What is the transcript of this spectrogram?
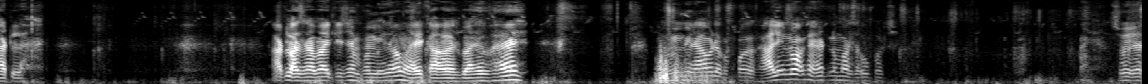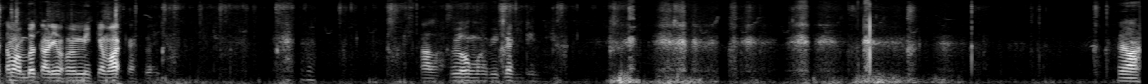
આટલા. આટલા સા બાકી છે, મમ્મી તો ભાઈ આવે છે, ભાઈ ભાઈ. મમ્મીને આવડે, પણ ખાલી ન નાખે એટલે મારે જવું પડશે જોઈએ તમારે બતાડી મમ્મી કેમ આખે હાલો બ્લોગમાં બી કન્ટિન્યુ હા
